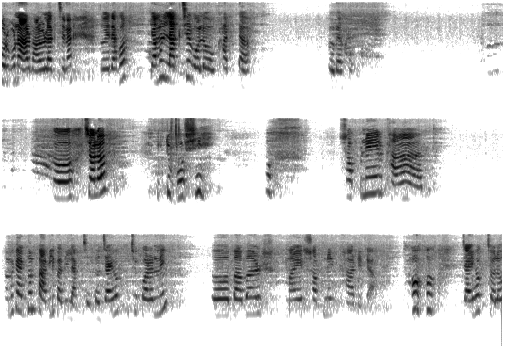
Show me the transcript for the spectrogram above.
করব না, আর ভালো লাগছে না। তো এই দেখো, কেমন লাগছে বলো খাটটা? তো দেখো। তো চলো, একটু বসি। স্বপ্নের খাট। আমাকে একদম পাগলি পাগলি লাগছে। তো যাই হোক, কিছু করার নেই। তো বাবার মায়ের স্বপ্নের ঘাট এটা। তো যাই হোক, চলো।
